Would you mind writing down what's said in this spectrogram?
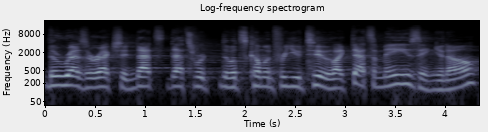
the resurrection, that's, that's what's coming for you too. Like, that's amazing, you know?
